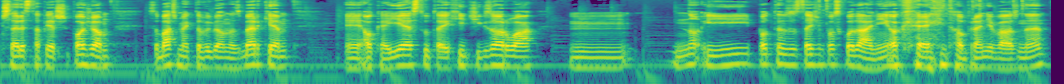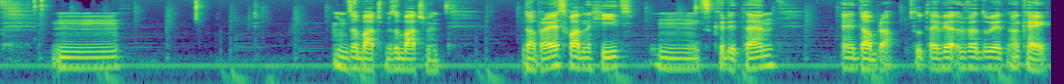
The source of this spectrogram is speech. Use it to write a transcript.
401 poziom. Zobaczmy jak to wygląda z berkiem. Yy, ok, jest tutaj hicik z orła. Mm, no i potem zostaliśmy poskładani. Okej, dobra, nieważne. Mm, zobaczmy, zobaczmy. Dobra, jest ładny hit. Skryte. E, dobra, tutaj wi- wiaduję, okej.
